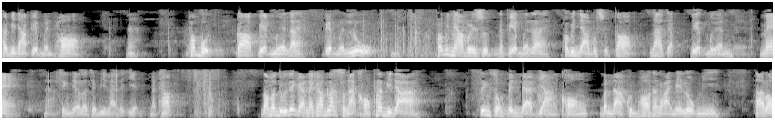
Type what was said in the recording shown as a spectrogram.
พระบิดาเปรียบเหมือนพ่อ พระบุตรก็เปรียบเหมือนอะไรเปรียบเหมือนลูกพระวิญญาณบริสุทธิ์นั่นเปรียบเหมือนอะไรพระวิญญาณบริสุทธิ์ก็น่าจะเปรียบเหมือนแม่นะซึ่งเดี๋ยวเราจะมีรายละเอียดนะครับ เรามาดูด้วยกันนะครับ ลักษณะของพระบิดา ซึ่งทรงเป็นแบบอย่างของบรรดาคุณพ่อทั้งหลายในโลกนี้ ถ้าเรา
